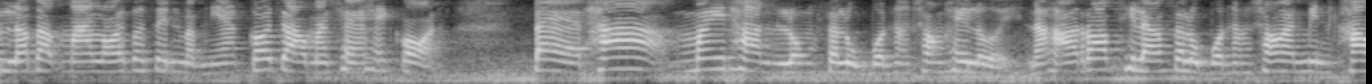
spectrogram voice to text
นแล้วแบบมาร้อยเปอร์เซ็นแบบนี้ก็จะเอามาแชร์ให้ก่อน แต่ถ้าไม่ทันลงสรุปบนทั้งช่องให้เลยนะคะ รอบที่แล้วสรุปบนทั้งช่องแอดมินเข้า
